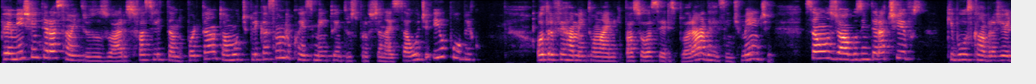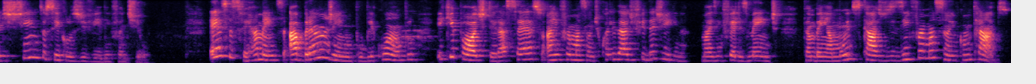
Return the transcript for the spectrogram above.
Permite a interação entre os usuários, facilitando, portanto, a multiplicação do conhecimento entre os profissionais de saúde e o público. Outra ferramenta online que passou a ser explorada recentemente são os jogos interativos, que buscam abranger distintos ciclos de vida infantil. Essas ferramentas abrangem um público amplo e que pode ter acesso à informação de qualidade fidedigna, mas infelizmente também há muitos casos de desinformação encontrados.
